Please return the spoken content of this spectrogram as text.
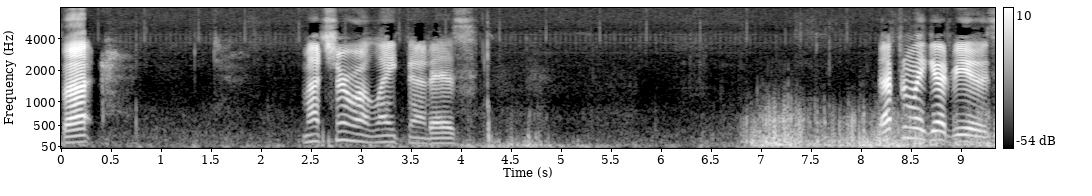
But I'm not sure what lake that is. Definitely good views.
